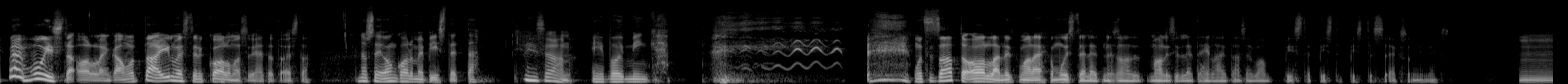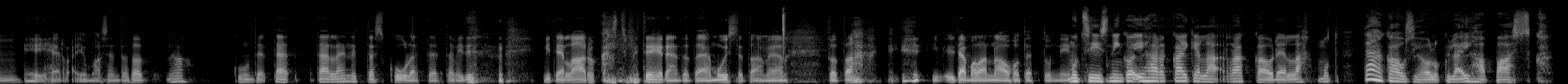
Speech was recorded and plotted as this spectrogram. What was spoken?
Mä en muista ollenkaan, mutta tää on ilmestynyt kolmas 11. no se on kolme pistettä. Niin se on. Ei voi minkään. Mutta se saattoi olla, nyt kun mä olen ehkä muistellut, että ne sanoivat, että mä olin silleen, että hei, laitetaan sen vaan piste, piste, piste se jakson nimeksi. Mm. Ei herra Jumala sen. Tota, no, kuunte, tä, tällä nyt tässä kuulette, että miten, miten laadukkaasti me tehdään tätä ja muistetaan meidän, tota, mitä me ollaan nauhoitettu. Niin. Mutta siis niinku ihan kaikella rakkaudella, mutta tämä kausi on ollut kyllä ihan paska.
